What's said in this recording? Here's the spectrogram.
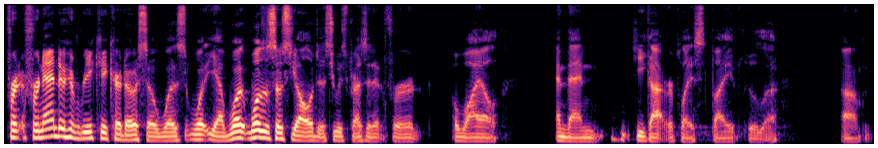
Fernando Henrique Cardoso was what? Yeah, was a sociologist He was president for a while and then he got replaced by Lula. Um,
